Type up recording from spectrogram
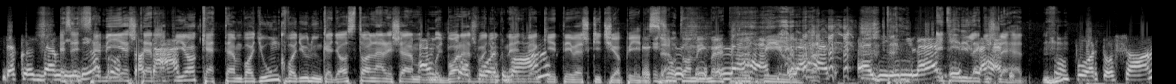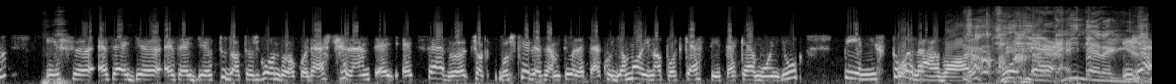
de közben Ez egy személyes terápia, ketten vagyunk, vagy ülünk egy asztalnál, és elmondom, Ez hogy Balázs vagyok, csoportban. 42 éves, kicsi a És péniszem. ott van még mellett lehet, lehet egyénileg, Egyénileg és is lehet, lehet. Csoportosan, és ez egy, ez egy tudatos gondolkodást jelent egy, egy szervről, csak most kérdezem tőletek, hogy a mai napot kezdtétek el mondjuk pénisz tornával. Hogy ilyen? Minden reggel. igen,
